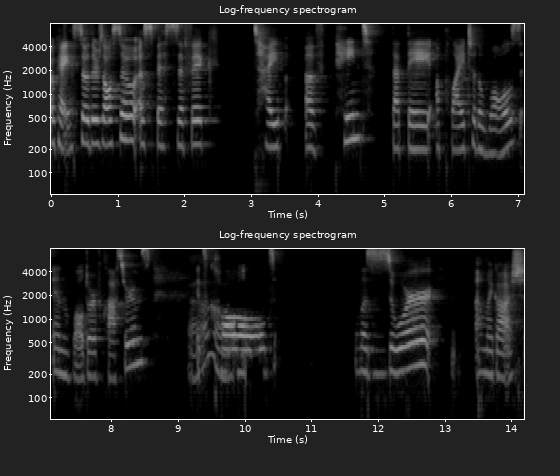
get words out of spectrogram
Okay, so there's also a specific type of paint that they apply to the walls in Waldorf classrooms. Oh. It's called Lazure. Oh my gosh.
